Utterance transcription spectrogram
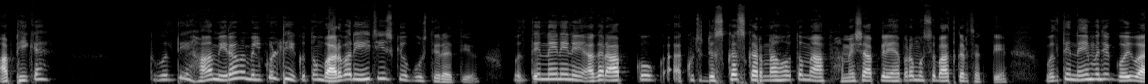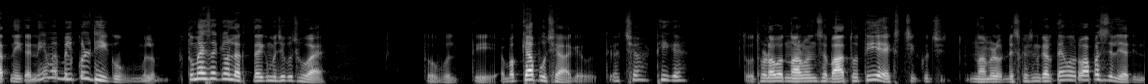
आप ठीक हैं? तो बोलती है मीरा, मैं बिल्कुल ठीक हूँ, तुम बार बार यही चीज़ क्यों पूछती रहती हो? बोलती नहीं नहीं नहीं, अगर आपको कुछ डिस्कस करना हो तो मैं आप, हमेशा आपके लिए यहाँ पर मुझसे बात कर सकती है। बोलती नहीं, मुझे कोई बात नहीं करनी है, मैं बिल्कुल ठीक हूँ मतलब तुम्हें ऐसा क्यों लगता है कि मुझे कुछ हुआ है? तो बोलती अब क्या पूछे आगे? बोलती अच्छा ठीक है। तो थोड़ा बहुत नॉर्मल से बात होती है कुछ नॉर्मल डिस्कशन करते हैं और वापस चली जाती है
